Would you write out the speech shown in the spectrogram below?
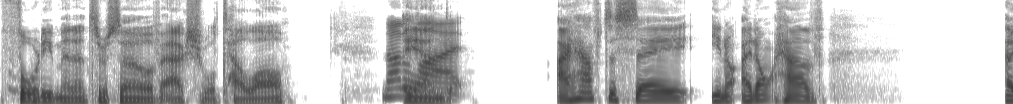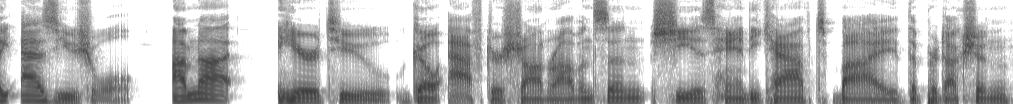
forty minutes or so of actual tell-all. Not a and lot. I have to say, you know, I don't have, as usual, I'm not here to go after Shaun Robinson. She is handicapped by the production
